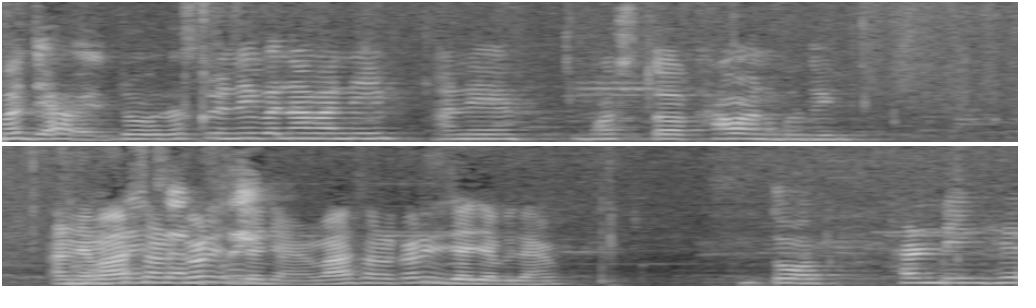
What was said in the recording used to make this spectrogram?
મજા આવે. જો રસોઈ નહીં બનાવવાની અને મસ્ત ખાવાનું બધું અને વાસણ કરી જ free. વાસણ કરી જ જજા બધા. તો ઠંડી છે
